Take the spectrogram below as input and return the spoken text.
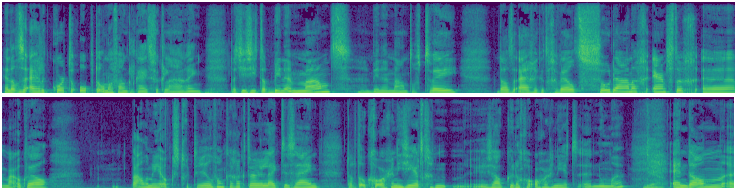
En dat is eigenlijk kort op de onafhankelijkheidsverklaring. Ja. Dat je ziet dat binnen een maand, binnen een maand of twee, dat eigenlijk het geweld zodanig ernstig, eh, maar ook wel op een bepaalde manier ook structureel van karakter lijkt te zijn, dat het ook georganiseerd, je zou kunnen georganiseerd eh, noemen. Ja. En dan eh,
